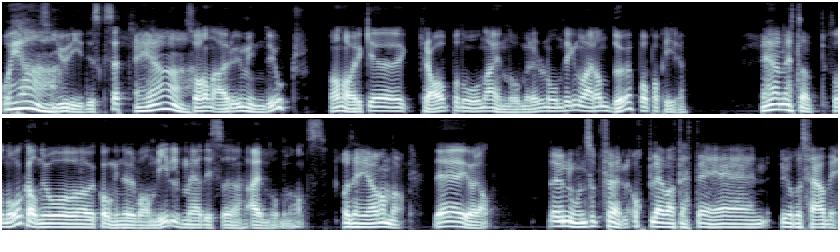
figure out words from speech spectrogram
oh, ja. juridisk sett. Ja. Så han er umyndiggjort. Han har ikke krav på noen eiendommer eller noen ting. Nå er han død på papiret. Ja, nettopp. Så nå kan jo kongen gjøre hva han vil med disse eiendommene hans. Og det gjør han, da? Det gjør han. Det er jo noen som føler, opplever at dette er urettferdig.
